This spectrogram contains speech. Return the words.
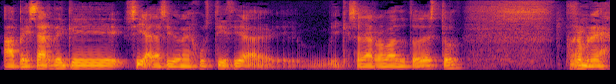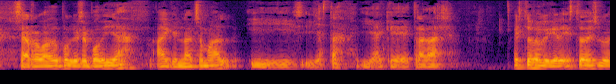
A pesar de que sí haya sido una injusticia eh, y que se haya robado todo esto, pues hombre, se ha robado porque se podía, hay quien lo ha hecho mal y, ya está, y hay que tragar. Esto es, lo que, esto, es lo,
